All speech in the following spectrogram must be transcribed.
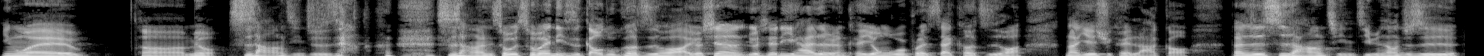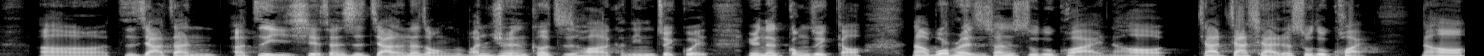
因为呃没有市场行情就是这样。市场上，除除非你是高度客制化，有些人有些厉害的人可以用 WordPress 再客制化，那也许可以拉高。但是市场行情基本上就是呃自架站呃自己写程式架的那种完全客制化，肯定最贵，因为那个工最高。那 WordPress 算是速度快，然后架架起来的速度快，然后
